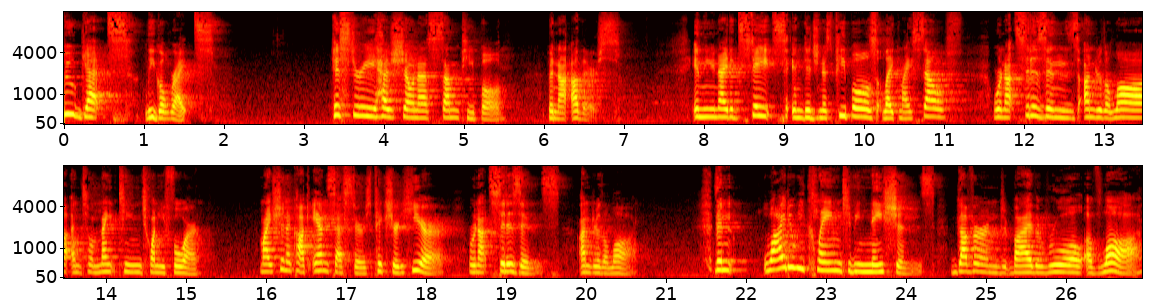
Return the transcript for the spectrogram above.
Who gets legal rights? History has shown us some people, but not others. In the United States, indigenous peoples like myself were not citizens under the law until 1924. My Shinnecock ancestors, pictured here, were not citizens under the law. Then why do we claim to be nations governed by the rule of law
